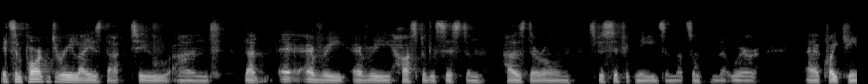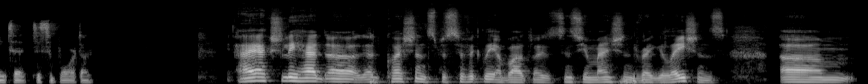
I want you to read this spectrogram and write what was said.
it's important to realize that too, and that every every hospital system has their own specific needs, and that's something that we're uh, quite keen to to support on. I actually had a, a question specifically about uh, since you mentioned regulations. Um,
